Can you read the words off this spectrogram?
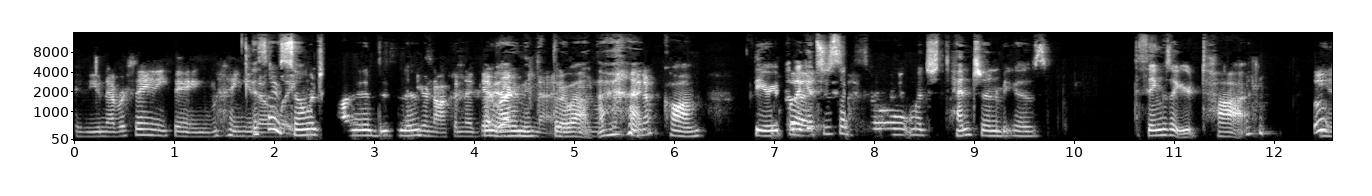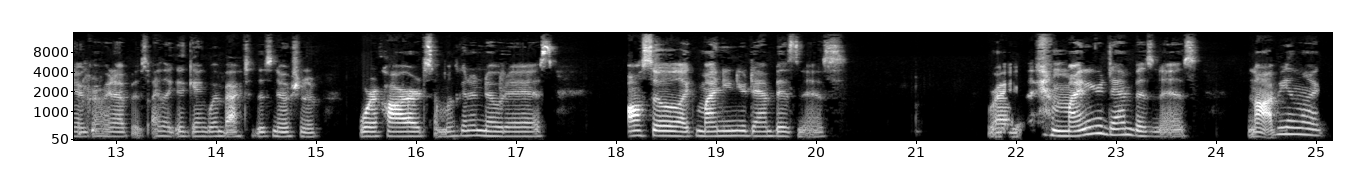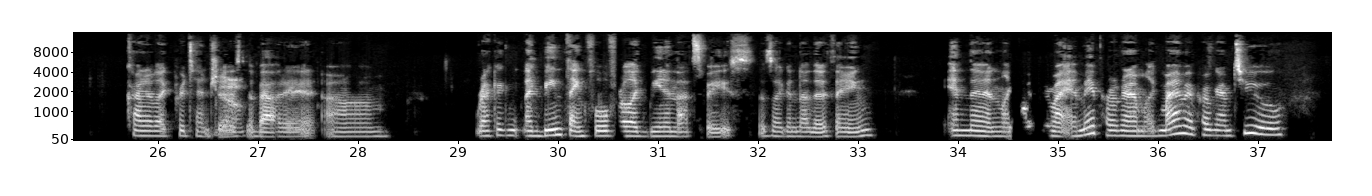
if you never say anything you It's know like so much cognitive dissonance. you're not gonna I get mean, I mean to recognized throw out even with, like, you know comm theory, but, like it's just like so much tension because things that you're taught, you know, growing up is I like again going back to this notion of work hard, someone's gonna notice. Also, like minding your damn business, right? Like, minding your damn business, not being like kind of like pretentious Yeah. about it. Um, recogn like being thankful for like being in that space is like another thing. And then like my MA program, like my MA program too,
